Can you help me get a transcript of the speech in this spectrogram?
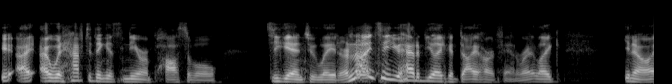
it I, I would have to think it's near impossible to get into later. I'm not saying you had to be like a diehard fan, right? Like, you know,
